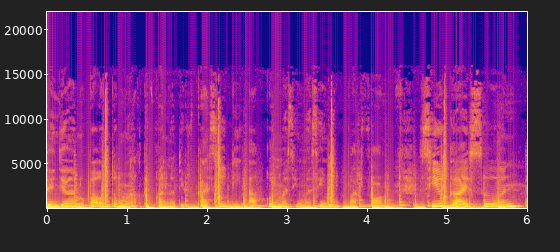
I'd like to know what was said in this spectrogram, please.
Dan jangan lupa untuk mengaktifkan notifikasi di akun masing-masing platform. See you guys soon.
